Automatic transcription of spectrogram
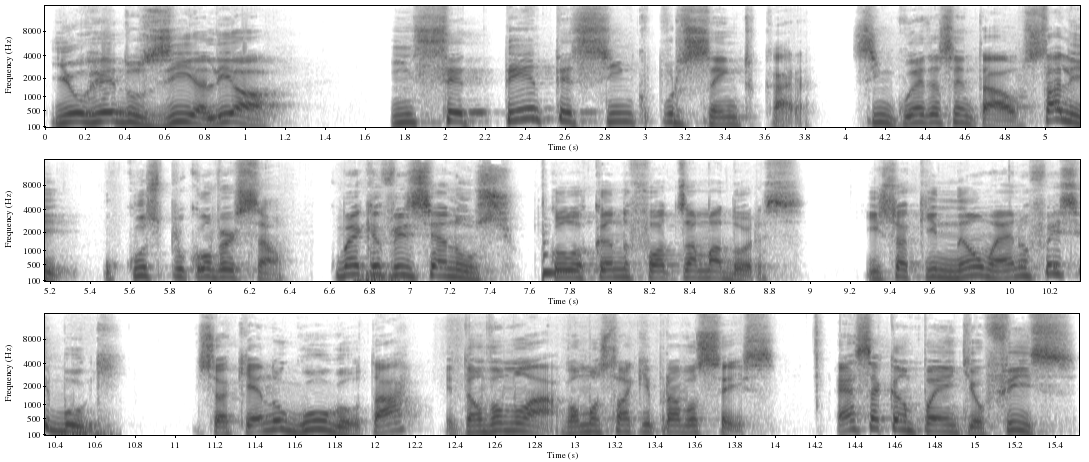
e eu reduzi ali, ó, em 75%, cara. 50 centavos. Tá ali, o custo por conversão. Como é que eu fiz esse anúncio? Colocando fotos amadoras. Isso aqui não é no Facebook. Isso aqui é no Google, tá? Então vamos lá, vou mostrar aqui para vocês. Essa campanha que eu fiz,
